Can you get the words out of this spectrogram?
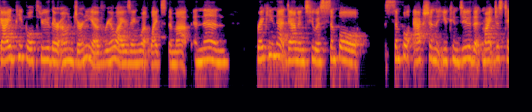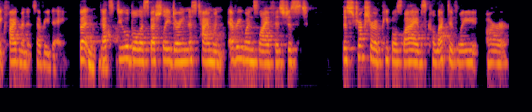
guide people through their own journey of realizing what lights them up. And then breaking that down into a simple simple action that you can do that might just take five minutes every day. But mm-hmm. that's doable especially during this time when everyone's life is just the structure of people's lives collectively are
